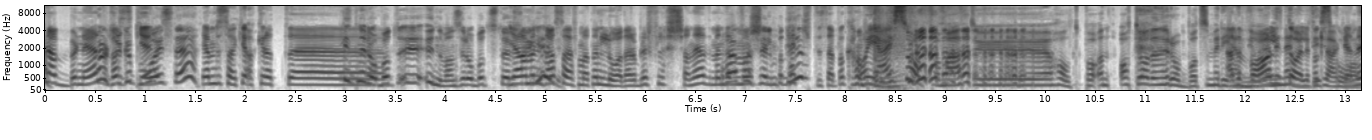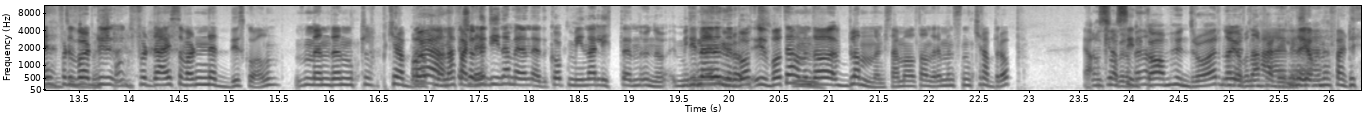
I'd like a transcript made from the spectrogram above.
krabber ned, Hørte du ikke på i sted? Ja, men du sa ikke akkurat uh... Liten robot, undervannsrobotstøvsuger. Ja, men da sa jeg for meg at den lå der og ble flusha ned. Men Hva er den må forskjellen på det? hekte seg på kanten. Og jeg så for meg at du holdt på en, At du hadde en robot som rengjorde ja, nedi dårlig forklart, Jenny. skålen For, det var, du, for deg så var den nedi skålen. Men den krabber opp opp ja. når den er ferdig. Jeg skjønner, din er mer en edderkopp, min er litt en under... Min Din er en ubåt. ubåt, ja, ja, men da blander den seg med alt det andre mens den krabber opp. Ja, Og så opp cirka om 100 år, Når jobben er ferdig, Når liksom. jobben er ferdig.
